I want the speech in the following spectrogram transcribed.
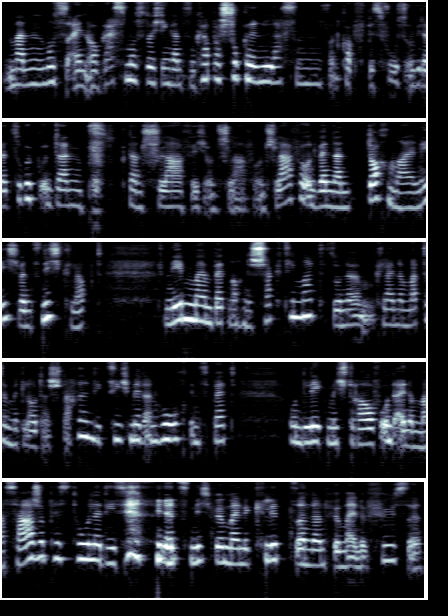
Man muss einen Orgasmus durch den ganzen Körper schuckeln lassen, von Kopf bis Fuß und wieder zurück. Und dann, dann schlafe ich und schlafe und schlafe. Und wenn dann doch mal nicht, wenn es nicht klappt, neben meinem Bett noch eine Shakti-Matte, so eine kleine Matte mit lauter Stacheln, die ziehe ich mir dann hoch ins Bett und lege mich drauf und eine Massagepistole, die ist jetzt nicht für meine Klit, sondern für meine Füße.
